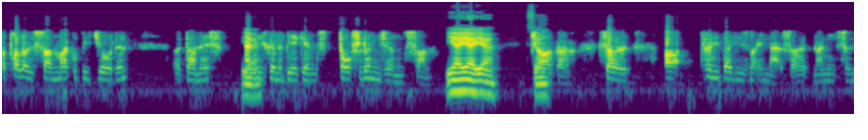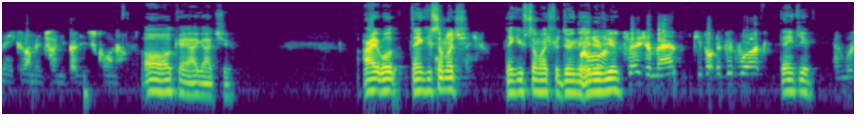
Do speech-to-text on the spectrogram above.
Apollo's son, Michael B. Jordan, Adonis, and he's going to be against Dolph Lundgren's son, Yeah, yeah, yeah. So. So uh, Tony Bellew's not in that, so no need for me because I'm in Tony Bellew's corner. oh, okay, I got you. All right. Well, thank you so much. Thank you so much for doing the Cool, interview. Pleasure, man. Keep up the good work, Thank you. and we'll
